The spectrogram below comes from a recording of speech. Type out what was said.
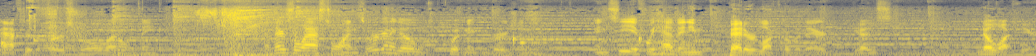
after the first roll, I don't think. And there's the last one, so we're gonna go equipment conversion and see if we have any better luck over there, because no luck here.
